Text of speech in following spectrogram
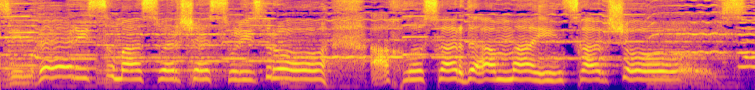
სიმღერის მას ვერ შესვლის დრო ახლოს ხარ და მაინც ხარ შორს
